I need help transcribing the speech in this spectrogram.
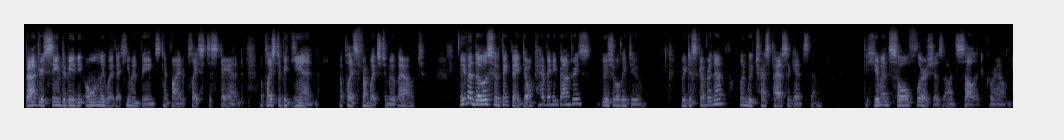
Boundaries seem to be the only way that human beings can find a place to stand, a place to begin, a place from which to move out. Even those who think they don't have any boundaries usually do. We discover them when we trespass against them. The human soul flourishes on solid ground.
